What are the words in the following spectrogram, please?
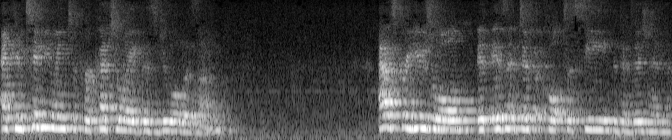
at continuing to perpetuate this dualism. As per usual, it isn't difficult to see the division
